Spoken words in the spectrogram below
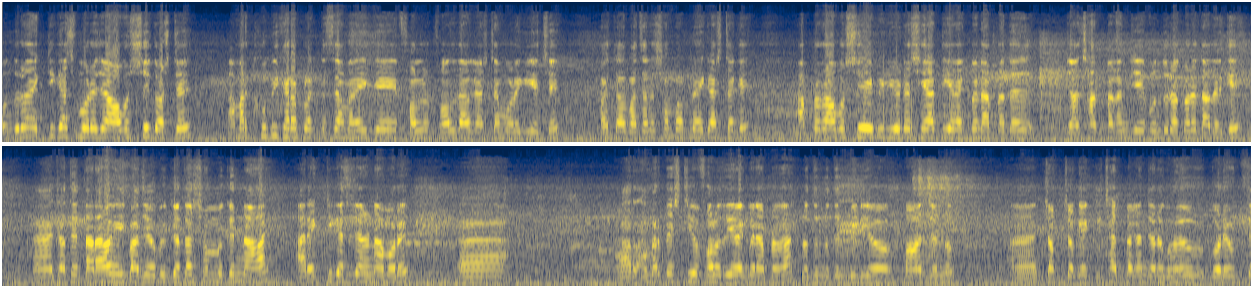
বন্ধুরা, একটি গাছ মরে যাওয়া অবশ্যই কষ্টের। আমার খুবই খারাপ লাগতেছে, আমার এই যে ফল ফল দেওয়া গাছটা মরে গিয়েছে। হয়তো আর বাঁচানো সম্ভব নয় এই গাছটাকে। আপনারা অবশ্যই এই ভিডিওটা শেয়ার দিয়ে রাখবেন আপনাদের যা ছাদ বাগান যে বন্ধুরা করে তাদেরকে যাতে তারাও এই বাজে অভিজ্ঞতার সম্মুখীন না হয় আর একটি গাছে যেন না মরে। আর আমার পেজটিও ফলো দিয়ে রাখবেন আপনারা নতুন নতুন ভিডিও পাওয়ার জন্য। চকচকে একটি ছাদ বাগান যেন গড়ে উঠতে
